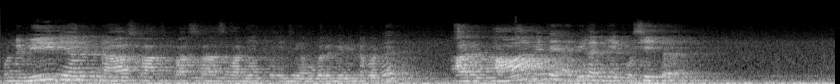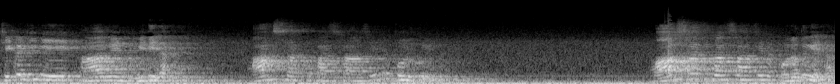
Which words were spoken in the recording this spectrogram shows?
ඔන්න වීර්ය අරගෙන ආස්වාද ප්‍රස්වාස වගේ කෙනෙක් යොමු කරගෙන ඉන්නකොට අර කාමෙට ඇදිලා ගිය කුසිත ටික ටික ඒ කාමෙන් මිදිලා ආස්වාද ප්‍රස්වාසයට පුරුදු වෙනවා. ආස්වාද ප්‍රස්වාසයට පුරුදු වෙලා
